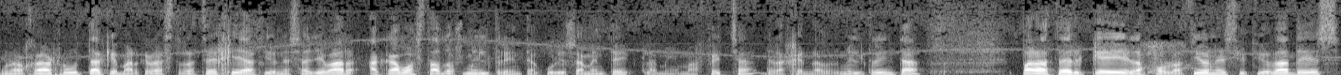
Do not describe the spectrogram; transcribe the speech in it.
una hoja de ruta que marca la estrategia y acciones a llevar a cabo hasta 2030, curiosamente la misma fecha de la Agenda 2030, para hacer que las poblaciones y ciudades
